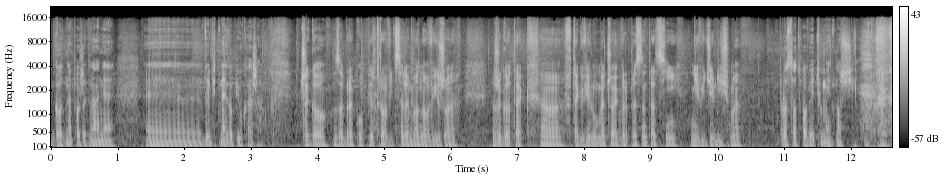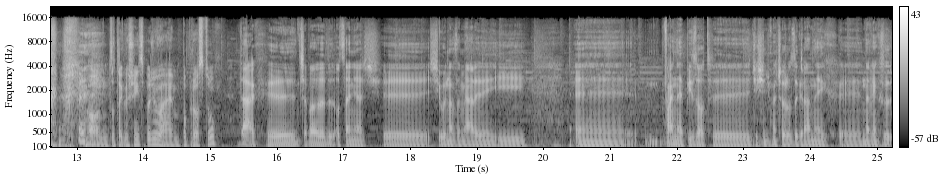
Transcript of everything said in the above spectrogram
godne pożegnanie e, wybitnego piłkarza. Czego zabrakło Piotrowi Celebanowi, że, że go tak e, w tak wielu meczach w reprezentacji nie widzieliśmy? Prosta odpowiedź, umiejętności. O, no to tego się nie spodziewałem. Po prostu? Tak, y, trzeba oceniać y, siły na zamiary i y, fajny epizod, y, 10 meczów rozegranych, y, największy,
